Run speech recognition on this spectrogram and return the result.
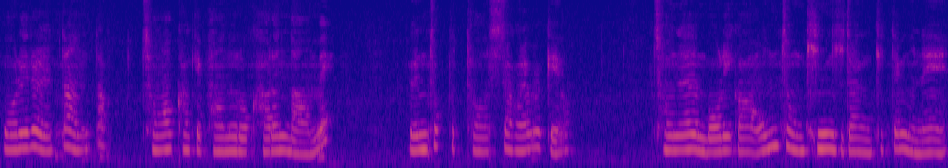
머리를 일단 딱 정확하게 반으로 가른 다음에 왼쪽부터 시작을 해볼게요. 저는 머리가 엄청 긴 기장이 있기 때문에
